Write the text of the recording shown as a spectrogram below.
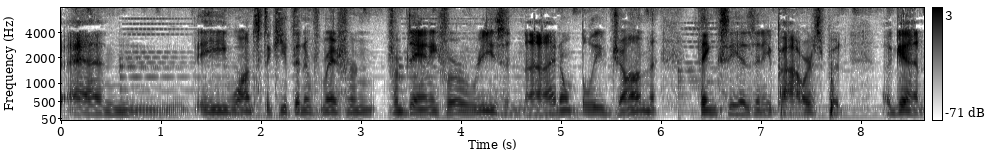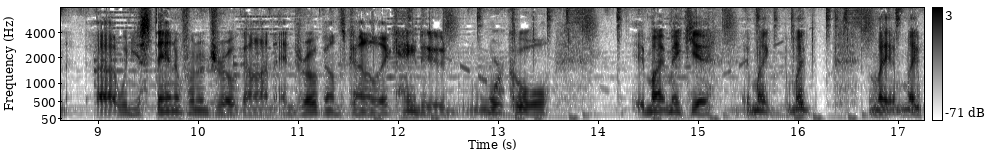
and he wants to keep that information from Dany for a reason. Uh, I don't believe Jon thinks he has any powers, but again, uh, when you stand in front of Drogon and Drogon's kind of like, "Hey, dude, we're cool," it might make you, it might, it might, it might, it might,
